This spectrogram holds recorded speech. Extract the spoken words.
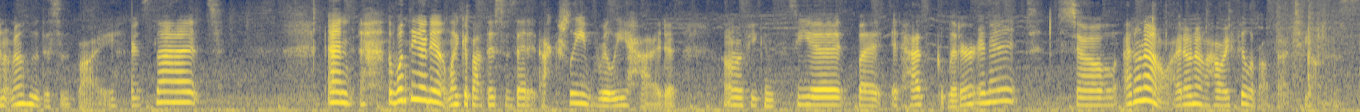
I don't know who this is by. There's that. And the one thing I didn't like about this is that it actually really had, I don't know if you can see it, but it has glitter in it. So I don't know. I don't know how I feel about that to be honest.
